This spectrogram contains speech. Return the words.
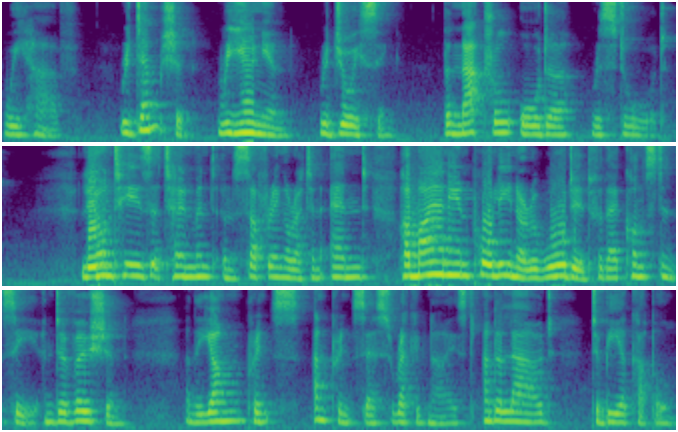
we have redemption, reunion, rejoicing, the natural order restored. Leontes' atonement and suffering are at an end, Hermione and Paulina rewarded for their constancy and devotion, and the young prince and princess recognized and allowed to be a couple.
